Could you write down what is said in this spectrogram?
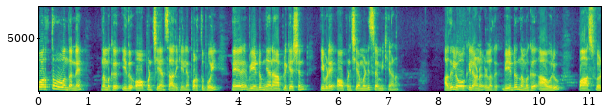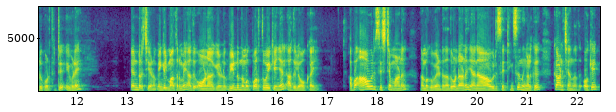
പുറത്ത് പോകുമ്പോൾ തന്നെ നമുക്ക് ഇത് ഓപ്പൺ ചെയ്യാൻ സാധിക്കില്ല. പുറത്ത് പോയി നേരെ വീണ്ടും ഞാൻ ആപ്ലിക്കേഷൻ ഇവിടെ ഓപ്പൺ ചെയ്യാൻ വേണ്ടി ശ്രമിക്കുകയാണ്. അത് ലോക്കിലാണ് ഉള്ളത്. വീണ്ടും നമുക്ക് ആ ഒരു പാസ്വേഡ് കൊടുത്തിട്ട് ഇവിടെ എന്റർ ചെയ്യണം. എങ്കിൽ മാത്രമേ അത് ഓൺ ആകുകയുള്ളൂ. വീണ്ടും നമുക്ക് പുറത്തു പോയി കഴിഞ്ഞാൽ അത് ലോക്കായി അപ്പോൾ ആ ഒരു സിസ്റ്റമാണ് നമുക്ക് വേണ്ടത്. അതുകൊണ്ടാണ് ഞാൻ ആ ഒരു സെറ്റിങ്സ് നിങ്ങൾക്ക് കാണിച്ചു തന്നത്. ഓക്കെ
